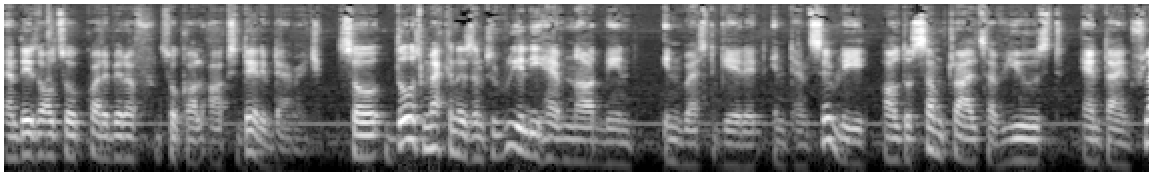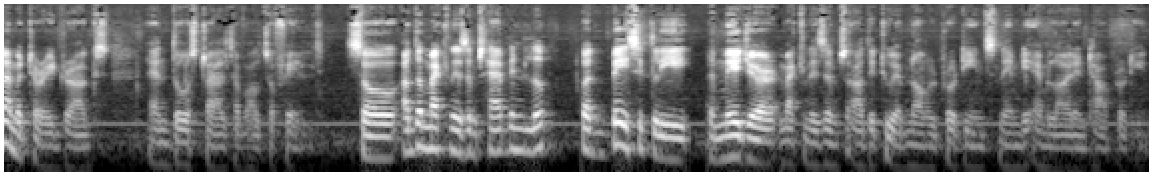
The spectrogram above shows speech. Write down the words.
And there's also quite a bit of so called oxidative damage. So, those mechanisms really have not been investigated intensively, although some trials have used anti inflammatory drugs, and those trials have also failed. So, other mechanisms have been looked, but basically, the major mechanisms are the two abnormal proteins, namely amyloid and tau protein.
